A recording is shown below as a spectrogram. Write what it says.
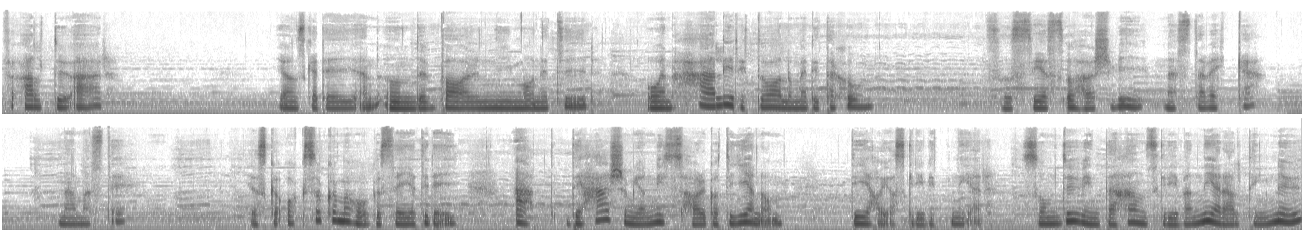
för allt du är. Jag önskar dig en underbar nymånetid och en härlig ritual och meditation. Så ses och hörs vi nästa vecka. Namaste. Jag ska också komma ihåg att säga till dig att det här som jag nyss har gått igenom det har jag skrivit ner. Så om du inte hann skriva ner allting nu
